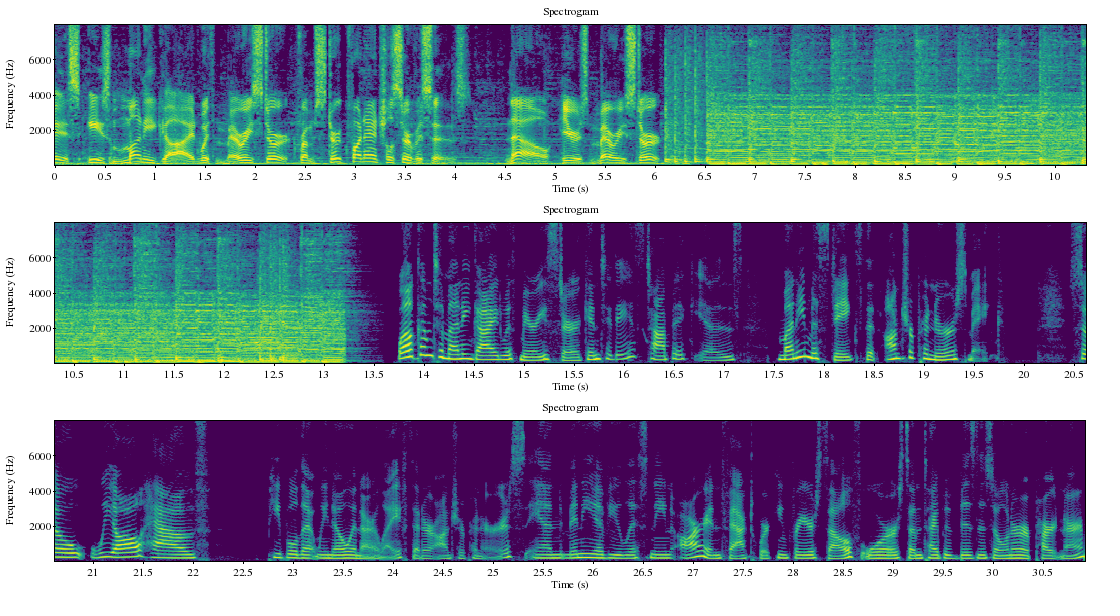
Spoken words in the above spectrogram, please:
This is Money Guide with Mary Sterk from Sterk Financial Services. Now, here's Mary Sterk. Welcome to Money Guide with Mary Sterk, and today's topic is money mistakes that entrepreneurs make. So, we all have people that we know in our life that are entrepreneurs, and many of you listening are, in fact, working for yourself or some type of business owner or partner.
